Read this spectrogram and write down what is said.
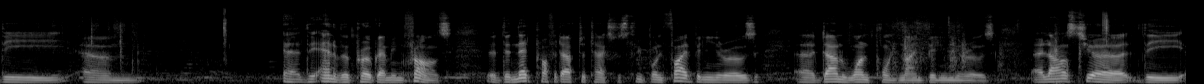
the um, uh, the end of the program in France. Uh, the net profit after tax was 3.5 billion euros, uh, down 1.9 billion euros. Uh, last year, the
